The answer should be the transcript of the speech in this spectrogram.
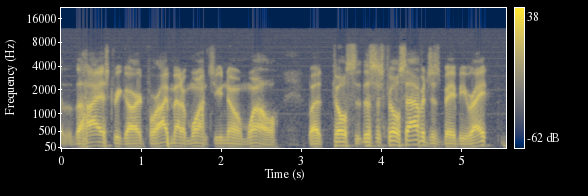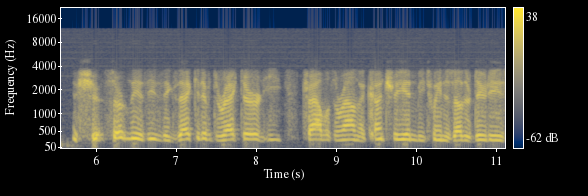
the highest regard for. I've met him once. You know him well. But Phil, this is Phil Savage's baby, right? Sure, certainly, he's the executive director, and he travels around the country in between his other duties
